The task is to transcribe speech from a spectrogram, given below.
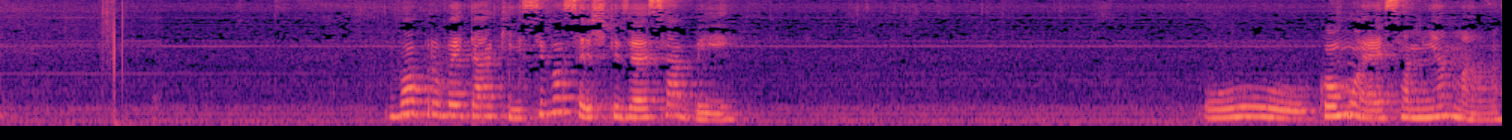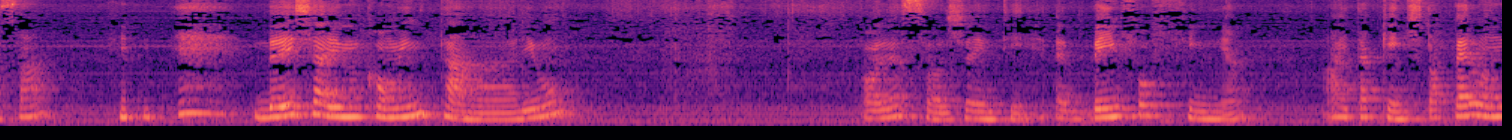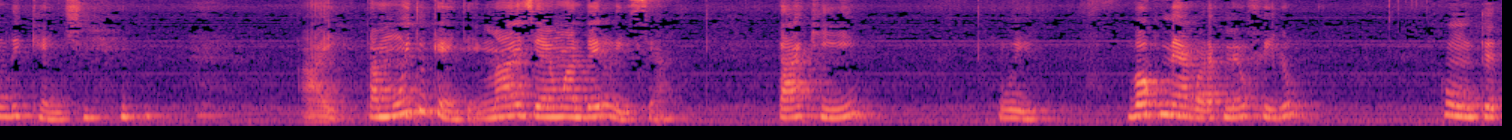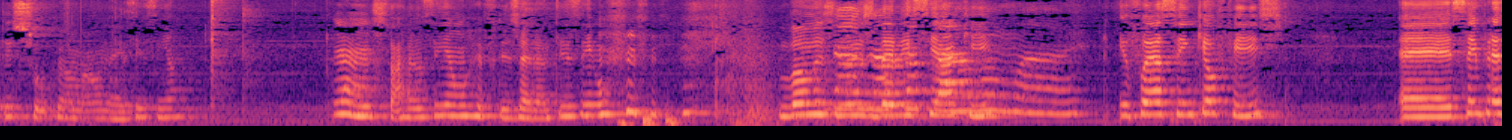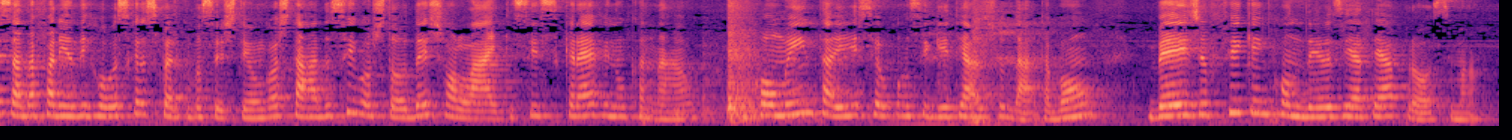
Vou aproveitar aqui, se vocês quiserem saber o, como é essa minha massa, deixa aí no comentário. Olha só, gente, é bem fofinha. Ai, tá quente, tá pelando de quente. Ai, tá muito quente, mas é uma delícia. Tá aqui Ui. Vou comer agora com meu filho. Com um ketchup, uma maionesezinha. Uma mostardazinha, um refrigerantezinho. Vamos nos deliciar aqui. E foi assim que eu fiz. É, sem precisar da farinha de rosca, espero que vocês tenham gostado. Se gostou, deixa o like, se inscreve no canal. Comenta aí se eu conseguir te ajudar, tá bom? Beijo, fiquem com Deus e até a próxima.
